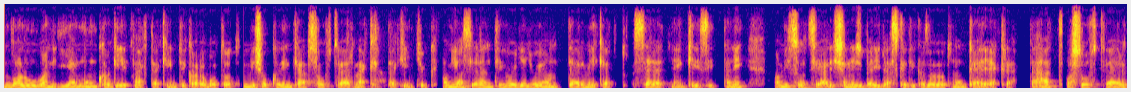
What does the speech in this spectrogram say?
valóban ilyen munkagépnek tekintik a robotot, mi sokkal inkább szoftvernek tekintjük. Ami azt jelenti, hogy egy olyan terméket szeretnénk készíteni, ami szociálisan is beilleszkedik az adott munkahelyekre. Tehát a szoftver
